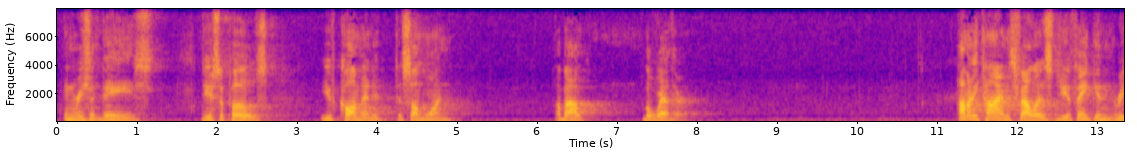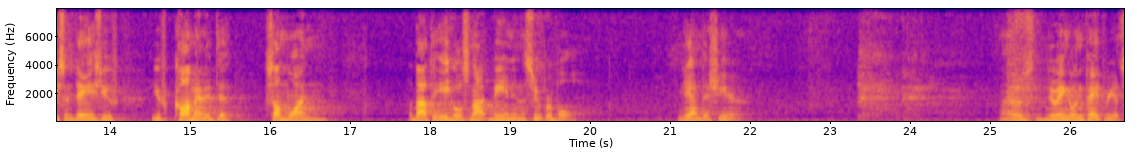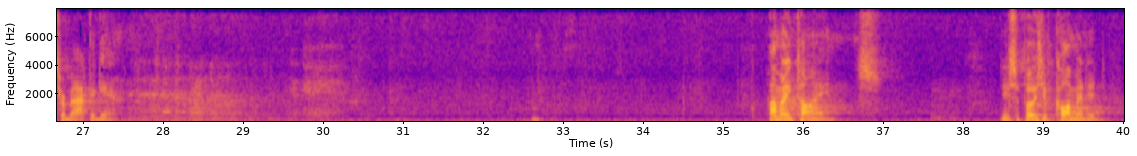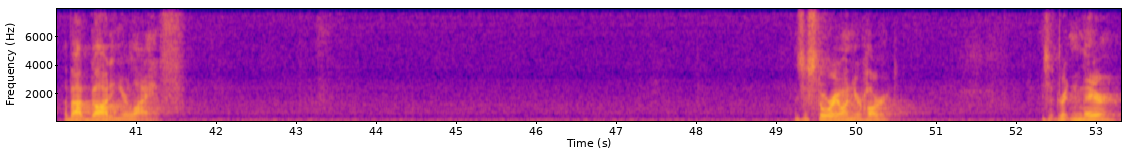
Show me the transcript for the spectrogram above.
in recent days do you suppose you've commented to someone about the weather? How many times, fellas, do you think in recent days you've, you've commented to someone about the Eagles not being in the Super Bowl again this year? Those New England Patriots are back again. How many times do you suppose you've commented about God in your life? Is the story on your heart? Is it written there?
